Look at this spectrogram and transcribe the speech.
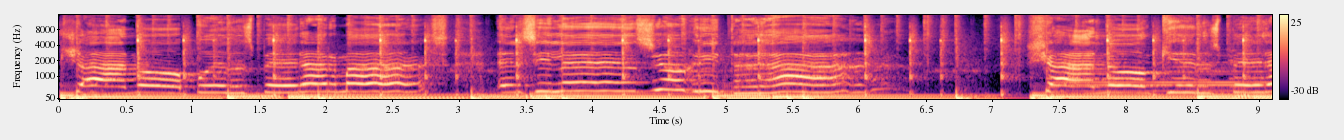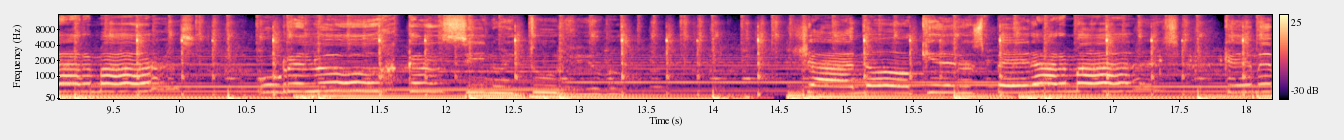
Ya no puedo esperar más, el silencio gritará. Ya no quiero esperar más un reloj cansino y turbio. Ya no quiero esperar más que me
